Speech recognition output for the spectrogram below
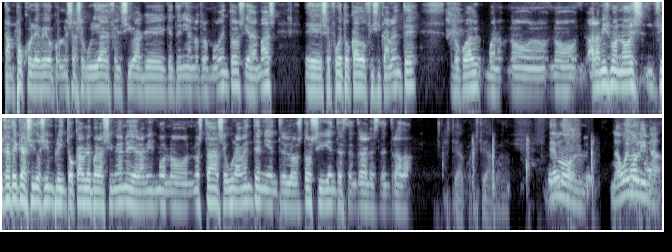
Tampoco le veo con esa seguridad defensiva que, que tenía en otros momentos. Y además eh, se fue tocado físicamente. Lo cual, bueno, no, no, ahora mismo no es. Fíjate que ha sido siempre intocable para Simeone y ahora mismo no, no está seguramente ni entre los dos siguientes centrales de entrada. Estoy de acuerdo, estoy de acuerdo. Demon, Nahuel Molina.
